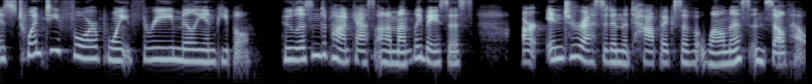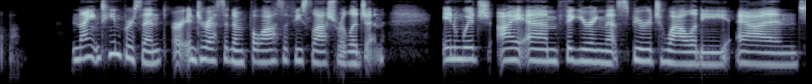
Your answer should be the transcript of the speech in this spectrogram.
it's 24.3 million people who listen to podcasts on a monthly basis are interested in the topics of wellness and self help. 19% are interested in philosophy slash religion, in which I am figuring that spirituality and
